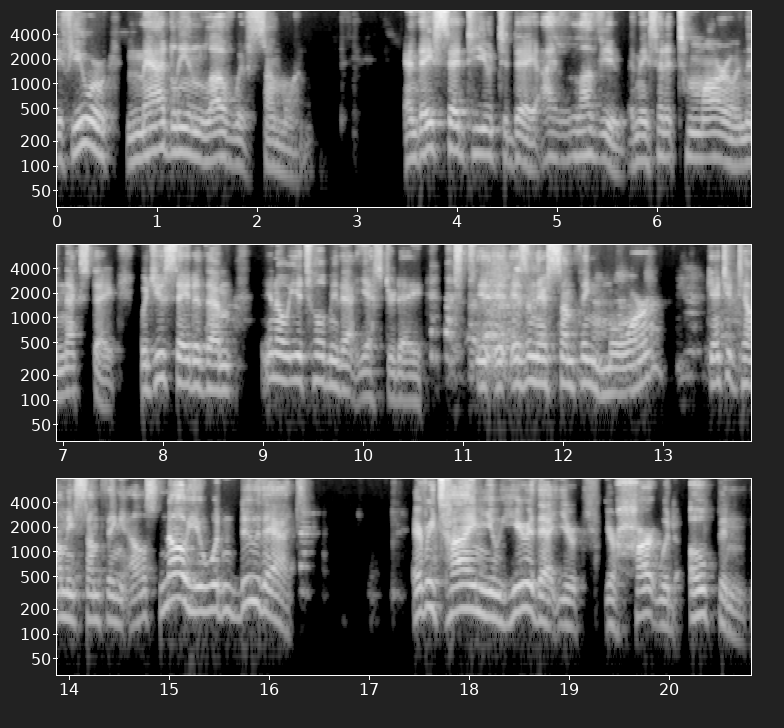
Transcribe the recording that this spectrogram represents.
if you were madly in love with someone, and they said to you today, I love you, and they said it tomorrow and the next day, would you say to them, You know, you told me that yesterday. Isn't there something more? Can't you tell me something else? No, you wouldn't do that. Every time you hear that, your, your heart would open.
